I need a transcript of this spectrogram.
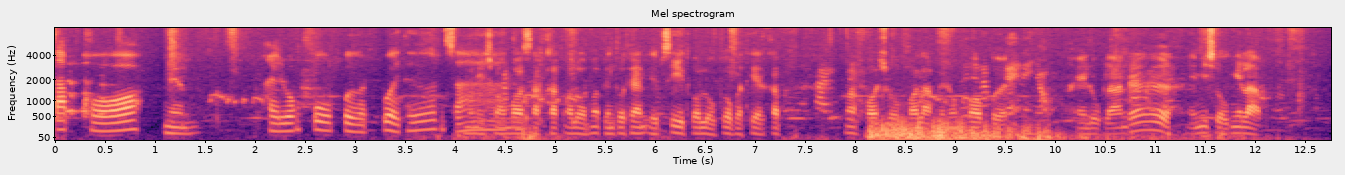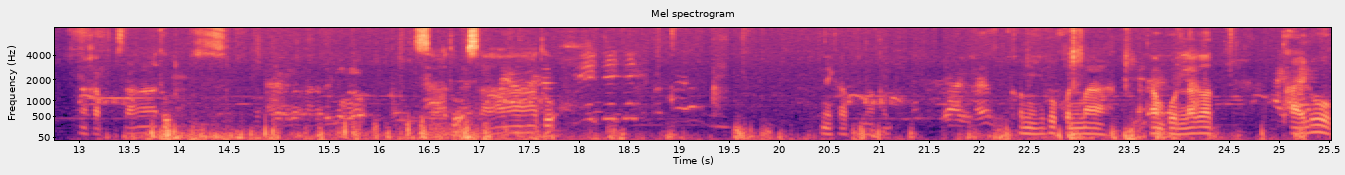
ทรัพย์ขอ แม่นให้หลวงปู่เปิดด้วยเถิดสามันนี้ช่องธุบอสักคักเอาโหลดมาเป็นตัวแทน FC ทั่วโลกทั่วประเทศครับ มาขอโชคขอลาบให้หลวงพ่อเปิด ให้ลูกหลานเด้อให้มีโชคมีลาบ นะครับ สาธุ สาธุ สาธุนี่ครับนะครับก็มีผู้คนมาทำบุญแล้วก็ถ่ายรูป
